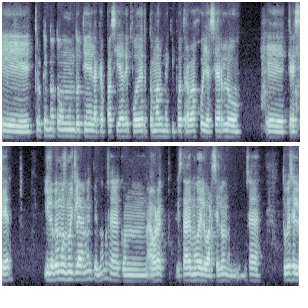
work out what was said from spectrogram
eh, creo que no todo el mundo tiene la capacidad de poder tomar un equipo de trabajo y hacerlo eh, crecer. Y lo vemos muy claramente, ¿no? O sea, con ahora está de moda el Barcelona, ¿no? O sea, tú ves el,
